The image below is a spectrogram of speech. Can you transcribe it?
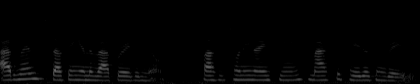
Admin, stuffing, and evaporated milk. Class of 2019, mashed potatoes and gravy.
